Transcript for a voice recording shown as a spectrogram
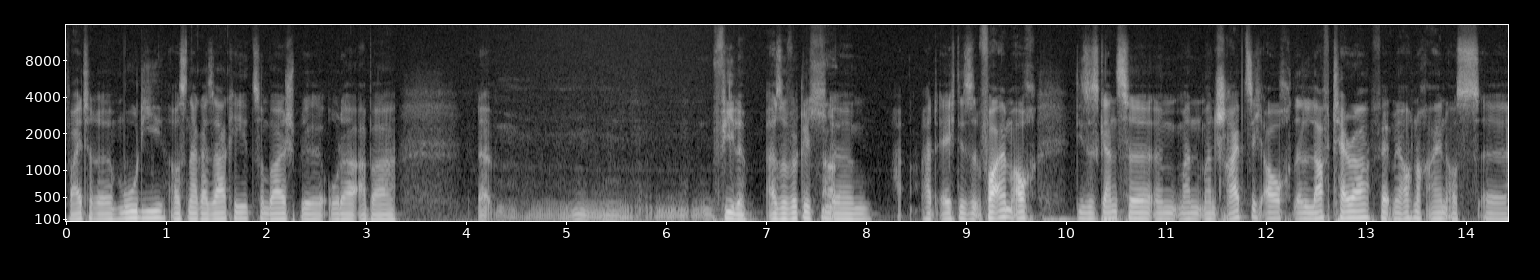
weitere. Moody aus Nagasaki zum Beispiel oder aber ähm, viele. Also wirklich ja. ähm, hat echt diese, vor allem auch dieses ganze, ähm, man, man schreibt sich auch, äh, Love Terror fällt mir auch noch ein aus, äh,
